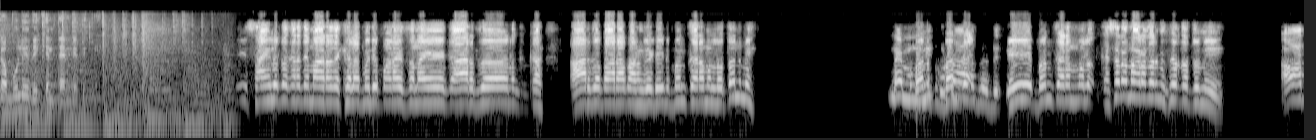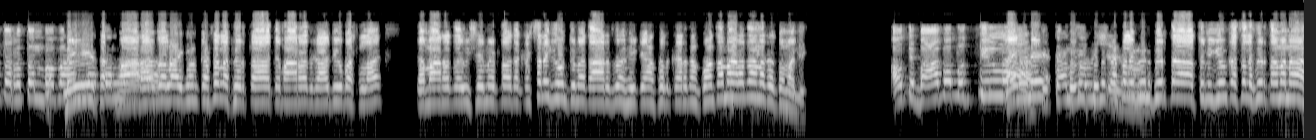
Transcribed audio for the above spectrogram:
कबुली देखील त्यांनी दिली. सांगितलं होतं खरं ते महाराजा खेळामध्ये पडायचं नाही का अर्ज अर्ज बारा भानगडी बंद करा म्हणलं होतं ना मी. नाही मग बंद- मी कुठं बंद- दे- करा म्हणलं कशाला महाराजांना फिरता तुम्ही? अहो आता रतन बाबा महाराजाला घेऊन कशाला फिरता? ते महाराज गादीवर बसला. त्या महाराजा विषय मिटला होता. कशाला घेऊन तुम्ही आता अर्ज हे कॅन्सल करता कोणता महाराज आणा तुम्हाला? अहो ते बाबा बघतील ना. नाही, नाही, ते नाही. त्यांचा तुम्ही तुम्ही विषय कशाला. घेऊन फिरता? तुम्ही घेऊन कशाला फिरता म्हणा?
